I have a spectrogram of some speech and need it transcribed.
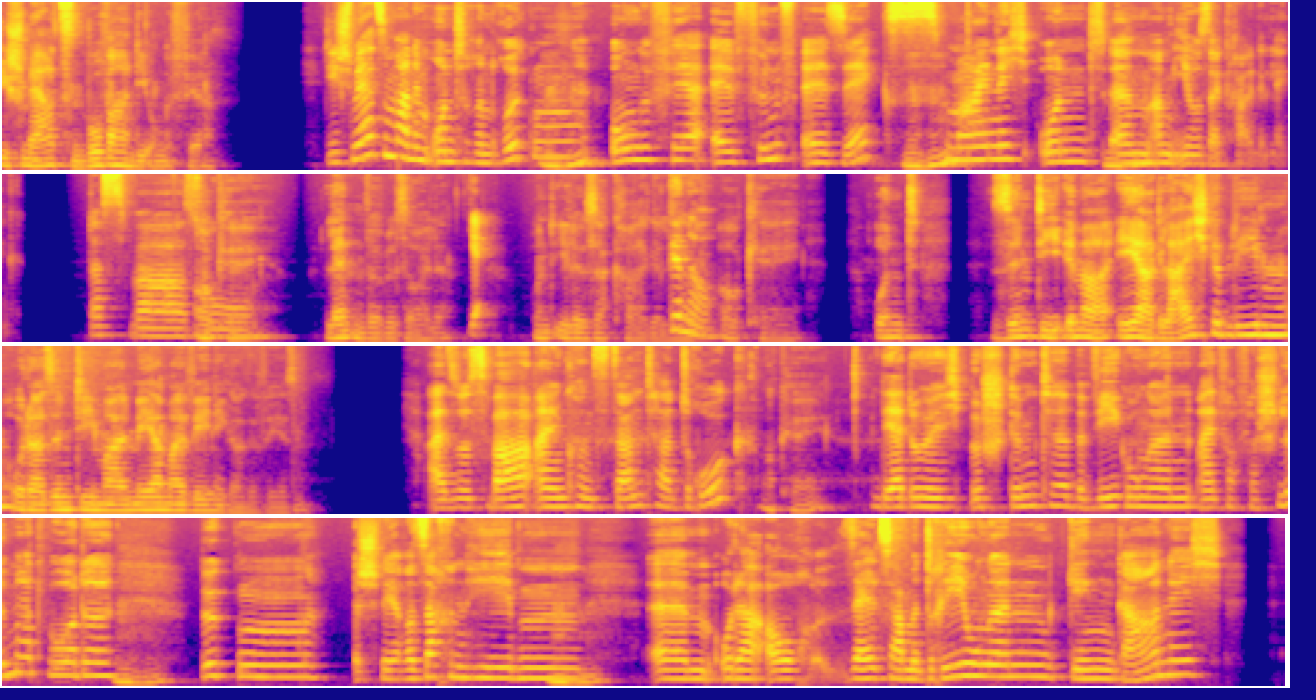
die Schmerzen, wo waren die ungefähr? Die Schmerzen waren im unteren Rücken, mhm. ungefähr L5, L6, mhm. meine ich, und mhm. ähm, am Iliosakralgelenk. Das war so. Okay. Lendenwirbelsäule. Ja. Und Iliosakralgelenk. Genau. Okay. Und sind die immer eher gleich geblieben oder sind die mal mehr, mal weniger gewesen? Also es war ein konstanter Druck, okay. der durch bestimmte Bewegungen einfach verschlimmert wurde. Mhm. Bücken, schwere Sachen heben mhm. ähm, oder auch seltsame Drehungen ging gar nicht.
